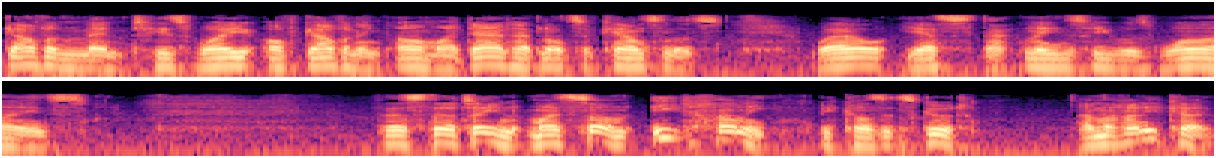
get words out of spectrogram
government, his way of governing. Oh, my dad had lots of counselors. Well, yes, that means he was wise. Verse 13, My son, eat honey, because it's good, and the honeycomb,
